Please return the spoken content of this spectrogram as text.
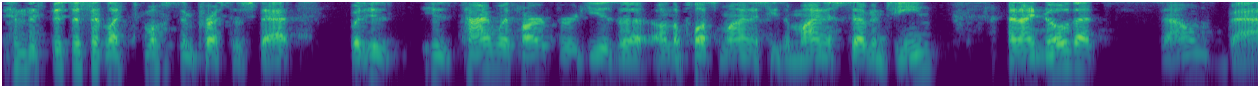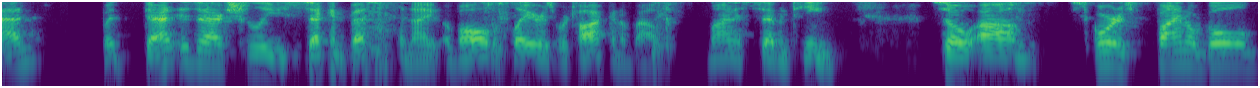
and this, this isn't like the most impressive stat, but his his time with Hartford, he is a on the plus minus. He's a minus 17, and I know that sounds bad, but that is actually second best tonight of all the players we're talking about, minus 17. So um, scored his final goal.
